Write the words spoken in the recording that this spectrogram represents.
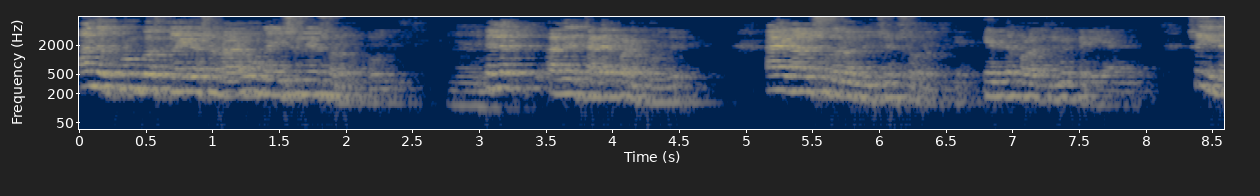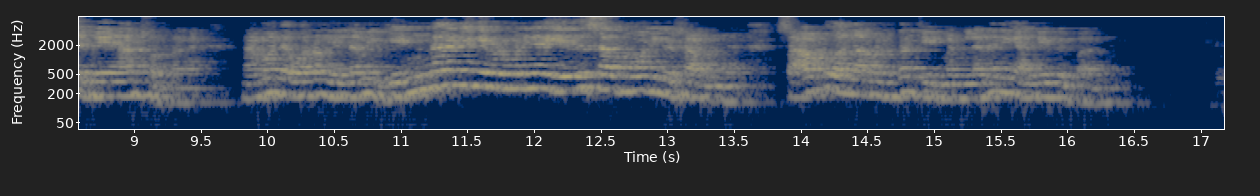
அந்த குளுக்கோஸ் லைட்டாக சொன்னாலும் உங்கள் இன்சுலின் சொல்ல போகுது. இல்லை அது தடைப்பட போகுது. அதனால சுகர் வந்துச்சுன்னு சொல்கிறதுக்கு எந்த பழத்துலையுமே தெரியாது ஸோ இதை வேணாம்னு சொல்கிறாங்க நம்மகிட்ட வரவங்க எல்லாமே என்ன நீங்கள் விரும்புனீங்க எது சாப்பிடுமோ நீங்கள் சாப்பிடுங்க. சாப்பிட்டு வந்தால் மட்டும்தான் ட்ரீட்மெண்ட் இல்லைன்னா நீங்கள் அங்கேயே போய் பாருங்க. ஓ,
